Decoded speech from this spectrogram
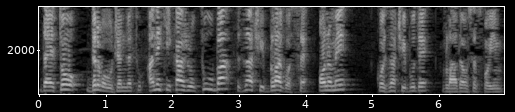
da je to drvo u džennetu, a neki kažu tuba znači blago se onome ko znači bude vladao sa svojim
